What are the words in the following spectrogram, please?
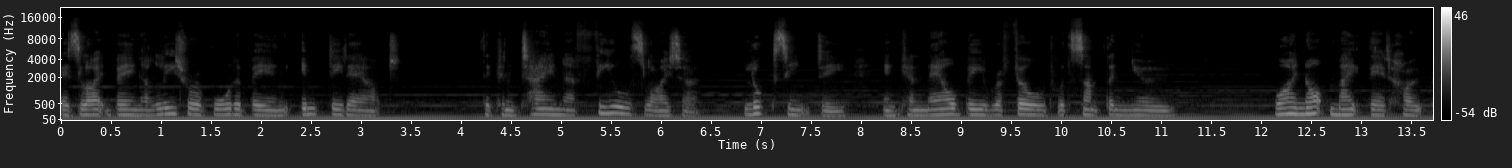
as like being a litre of water being emptied out. The container feels lighter, looks empty, and can now be refilled with something new. Why not make that hope,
